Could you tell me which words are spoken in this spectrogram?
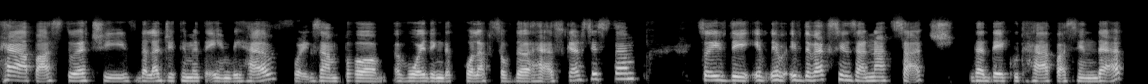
help us to achieve the legitimate aim we have, for example, avoiding the collapse of the healthcare system, so if the if, if the vaccines are not such that they could help us in that,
